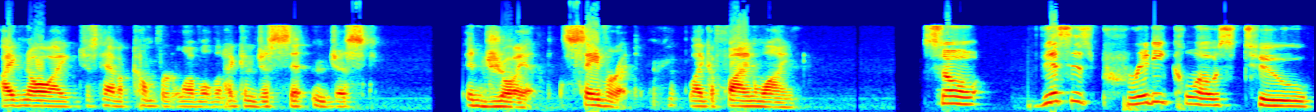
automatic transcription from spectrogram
I know I just have a comfort level that I can just sit and just enjoy it, savor it like a fine wine. So this is pretty close to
